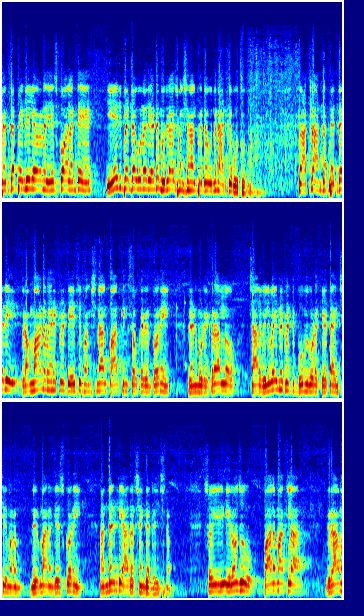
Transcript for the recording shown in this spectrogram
పెద్ద పెళ్ళిళ్ళు ఎవరైనా చేసుకోవాలంటే ఏది పెద్దగా ఉన్నది అంటే ముదిరాజ్ ఫంక్షన్ హాల్ పెద్దగా ఉందని అడిగే పోతుంది. సో అట్లా అంత పెద్దది బ్రహ్మాండమైనటువంటి ఏసీ ఫంక్షన్ హాల్ పార్కింగ్ సౌకర్యంతో రెండు మూడు ఎకరాల్లో చాలా విలువైనటువంటి భూమి కూడా కేటాయించి మనం నిర్మాణం చేసుకొని అందరికీ ఆదర్శంగా నిలిచినాం. సో ఈ ఈరోజు పాలమాక్ల గ్రామ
